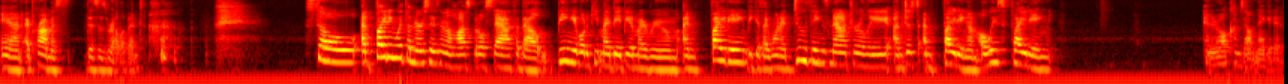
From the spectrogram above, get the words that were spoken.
And I promise this is relevant. So I'm fighting with the nurses and the hospital staff about being able to keep my baby in my room. I'm fighting because I want to do things naturally. I'm just, I'm fighting. I'm always fighting. And it all comes out negative.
